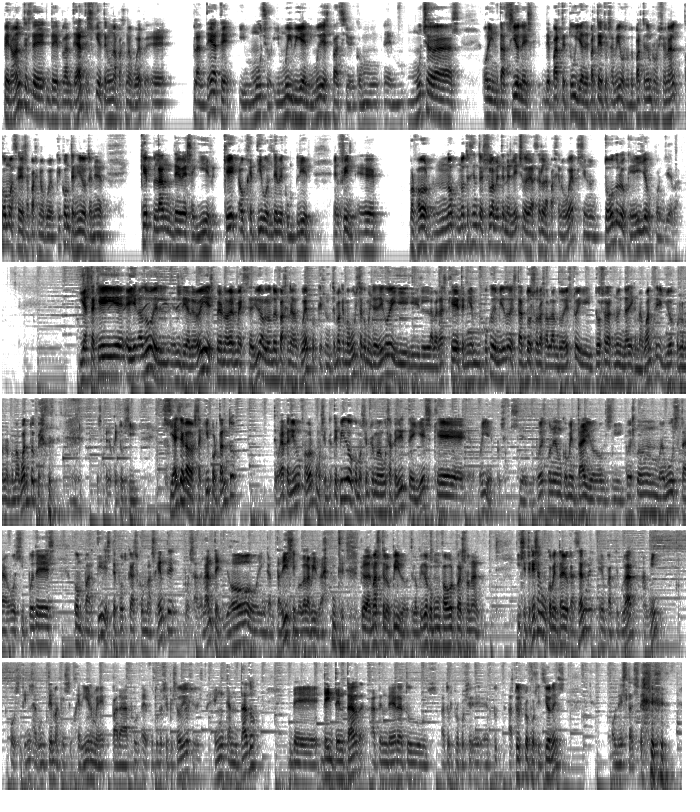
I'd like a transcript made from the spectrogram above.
Pero antes de, plantearte si quieres tener una página web, eh, plantéate y mucho, y muy bien, y muy despacio, y con eh, muchas orientaciones de parte tuya, de parte de tus amigos o de parte de un profesional, cómo hacer esa página web, qué contenido tener, qué plan debe seguir, qué objetivos debe cumplir. En fin, eh, por favor, no, no te centres solamente en el hecho de hacer la página web, sino en todo lo que ello conlleva. Y hasta aquí he llegado el, día de hoy. Espero no haberme excedido hablando de páginas web, porque es un tema que me gusta, como ya digo, y, la verdad es que tenía un poco de miedo de estar dos horas hablando de esto y dos horas no hay nadie que me aguante. Yo por lo menos no me aguanto, pero espero que tú sí. Si has llegado hasta aquí, por tanto, te voy a pedir un favor, como siempre te pido, como siempre me gusta pedirte, y es que, oye, pues si puedes poner un comentario, o si puedes poner un me gusta, o si puedes compartir este podcast con más gente, pues adelante, yo encantadísimo de la vida. Pero además te lo pido, te lo pido como un favor personal. Y si tienes algún comentario que hacerme, en particular a mí, o si tienes algún tema que sugerirme para eh, futuros episodios, estaré encantado de, intentar atender a tus, a tus, eh, a tus proposiciones honestas.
